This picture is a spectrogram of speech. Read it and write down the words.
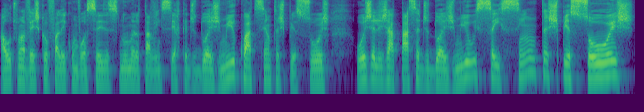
A última vez que eu falei com vocês, esse número estava em cerca de 2.400 pessoas. Hoje ele já passa de 2.600 pessoas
